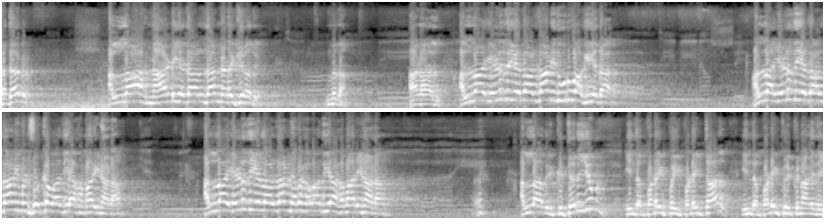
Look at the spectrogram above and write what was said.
கதர் அல்லாஹ் நாடியதால் தான் நடக்கிறது. உண்மைதான். ஆனால் அல்லாஹ் எழுதியதால் தான் இது உருவாகியதா? அல்லாஹ் எழுதியதால் தான் இவன் சொர்க்கவாதியாக மாறினானா? அல்லாஹ் எழுதியதால் தான் நரகவாதியாக மாறினானா? அல்லாவிற்கு தெரியும் இந்த படைப்பை படைத்தால் இந்த படைப்பிற்கு நான் இதை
